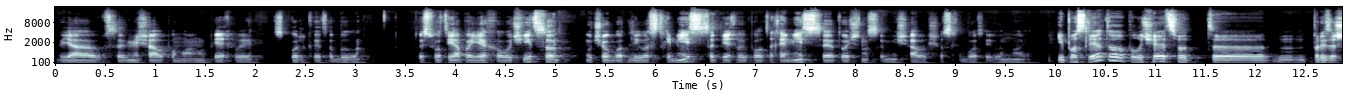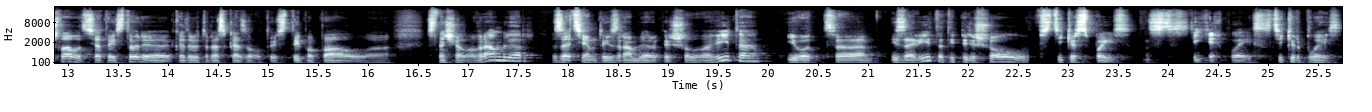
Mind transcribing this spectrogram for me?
я совмещал, по-моему, первые, сколько это было, то есть вот я поехал учиться, учеба длилась три месяца, первые полтора месяца я точно совмещал еще с работой в Иннове. И после этого, получается, вот э, произошла вот вся та история, которую ты рассказывал. То есть ты попал э, сначала в Рамблер, затем ты из Рамблера перешел в Авито, и вот э, из Авито ты перешел в Sticker Space. Sticker Place. Sticker Place.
